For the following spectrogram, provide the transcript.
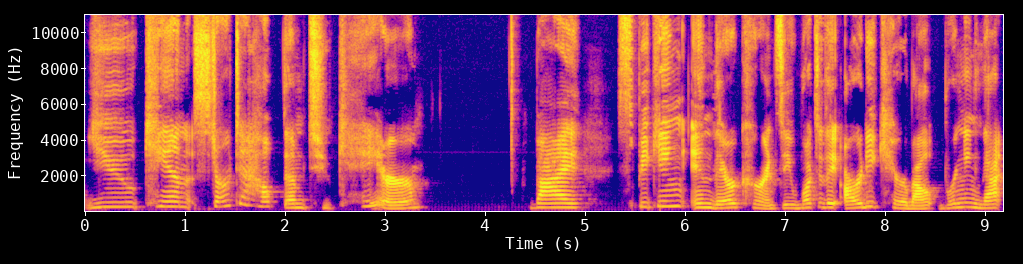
you can start to help them to care by speaking in their currency. What do they already care about? Bringing that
